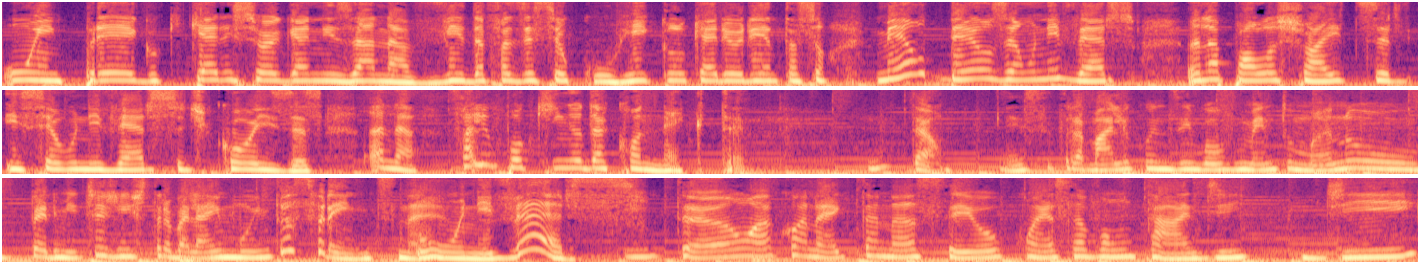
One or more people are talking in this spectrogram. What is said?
um emprego, que querem se organizar na vida, fazer seu currículo, querem orientação. Meu Deus, é um universo. Ana Paula Schweitzer e seu universo de coisas. Ana, fale um pouquinho da Conecta. Então, esse trabalho com desenvolvimento humano permite a gente trabalhar em muitas frentes, né? O universo. Então, a Conecta nasceu com essa vontade de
